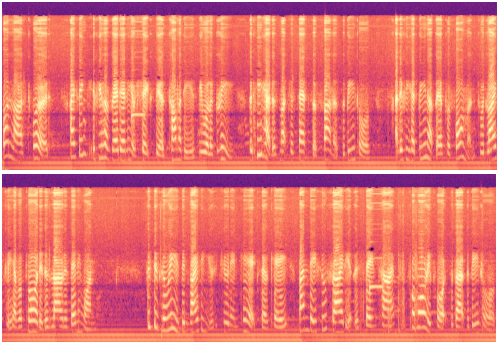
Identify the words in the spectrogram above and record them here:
One last word. I think if you have read any of Shakespeare's comedies, you will agree that he had as much a sense of fun as the Beatles, and if he had been at their performance, would likely have applauded as loud as anyone. This is Louise inviting you to tune in KXOK Monday through Friday at this same time for more reports about the Beatles.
